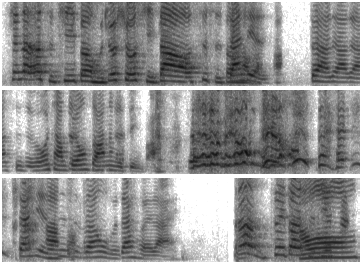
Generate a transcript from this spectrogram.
现在二十七分，我们就休息到四十分。三点，对啊对啊对啊，四十分。我想不用抓那么紧吧？不用不用，对，三点四十分我们再回来。那这段时间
